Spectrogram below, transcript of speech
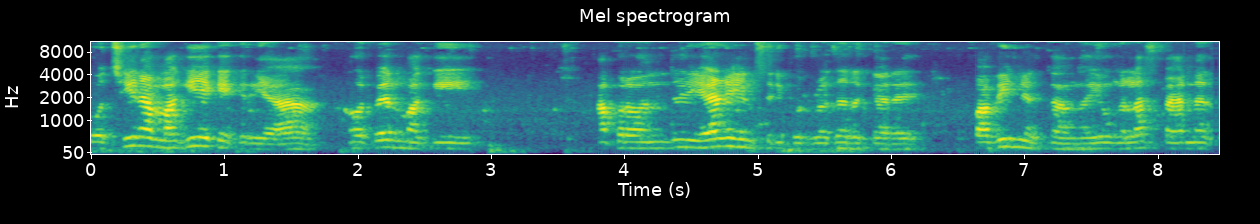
ஓ சீனா மகியை கேட்குறியா அவர் பேர் மகி. அப்புறம் வந்து ஏழையன் சிரிப்பு பிரதர் இருக்காரு. பவின் இருக்காங்க. இவங்கெல்லாம் ஸ்பேனர்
